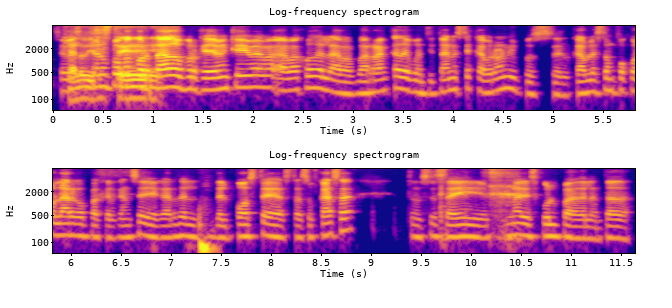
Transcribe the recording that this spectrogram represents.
Se va a escuchar un poco cortado porque ya ven que iba abajo de la barranca de Huentitán este cabrón y pues el cable está un poco largo para que alcance a llegar del, del poste hasta su casa. Entonces hay una disculpa adelantada.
